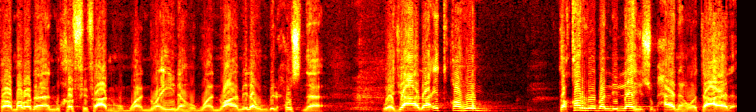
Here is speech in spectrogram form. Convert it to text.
فأمرنا أن نخفف عنهم وأن نعينهم وأن نعاملهم بالحسنى وجعل عتقهم تقربا لله سبحانه وتعالى.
